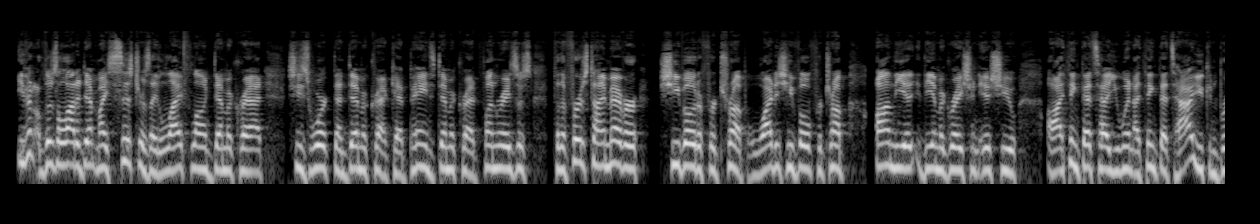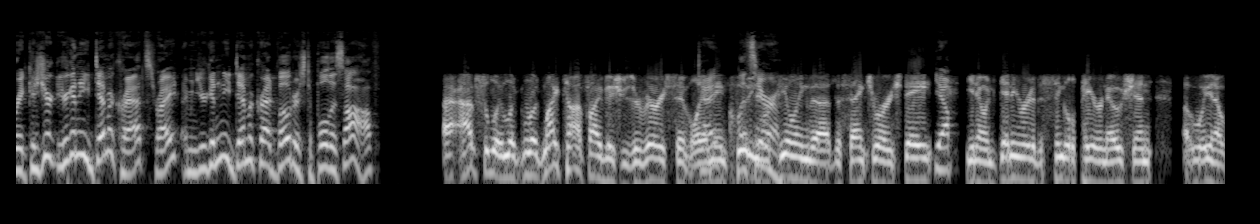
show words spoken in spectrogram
even there's a lot of de- my sister's a lifelong Democrat. She's worked on Democrat campaigns, Democrat fundraisers. For the first time ever, she voted for Trump. Why did she vote for Trump on the the immigration issue? Uh, I think that's how you win. I think that's how you can break because you're you're going to need Democrats, right? I mean, you're going to need Democrat voters to pull this off. Absolutely. Look, look. My top five issues are very simple. Okay. I mean, including repealing the the sanctuary state. Yep. You know, and getting rid of the single payer notion. Uh, you know,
